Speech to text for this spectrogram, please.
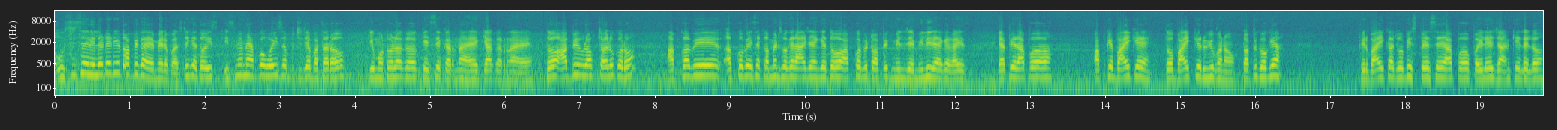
उसी से रिलेटेड ये टॉपिक आया मेरे पास, ठीक है? तो इस, इसमें मैं आपको वही सब चीज़ें बता रहा हूँ कि मोटो लॉग कैसे करना है, क्या करना है। तो आप भी व्लॉग चालू करो। आपका भी, आपको भी ऐसे कमेंट्स वगैरह आ जाएँगे तो आपको भी टॉपिक मिल जाए, मिल ही जाएगा गाइज़ या फिर आप, आपके बाइक है तो बाइक के रिव्यू बनाओ। टॉपिक हो गया? फिर बाइक का जो भी स्पेस है, आप पहले जान के ले लो।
